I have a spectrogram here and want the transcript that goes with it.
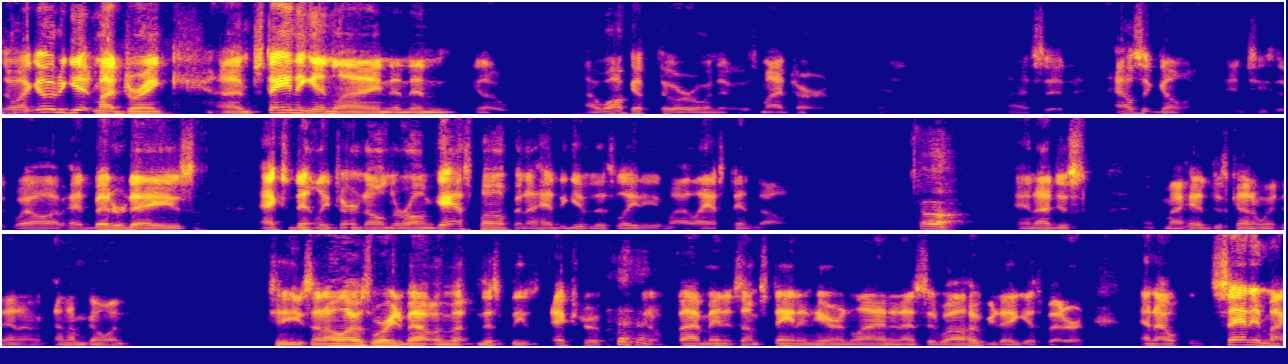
so I go to get my drink. I'm standing in line, and then, you know, I walk up to her when it was my turn. And I said, How's it going? And she said, Well, I've had better days. Accidentally turned on the wrong gas pump, and I had to give this lady my last $10 Oh, and I just my head just kind of went down, and I'm going, geez. And all I was worried about was this these extra, you know, five minutes I'm standing here in line, and I said, well, I hope your day gets better. And I sat in my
